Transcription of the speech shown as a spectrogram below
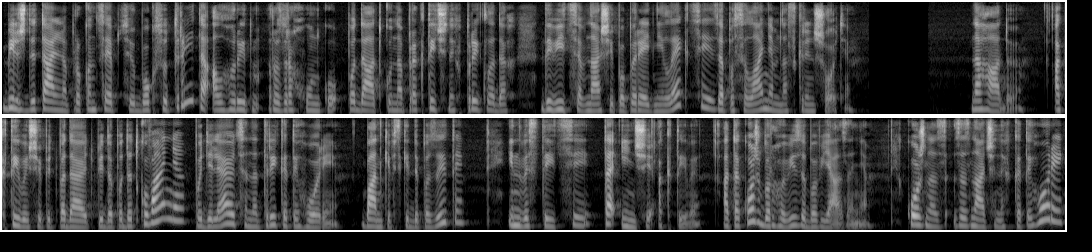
Більш детально про концепцію боксу 3 та алгоритм розрахунку податку на практичних прикладах дивіться в нашій попередній лекції за посиланням на скріншоті. Нагадую, активи, що підпадають під оподаткування, поділяються на три категорії: банківські депозити, інвестиції та інші активи, а також боргові зобов'язання. Кожна з зазначених категорій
